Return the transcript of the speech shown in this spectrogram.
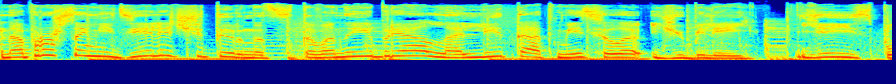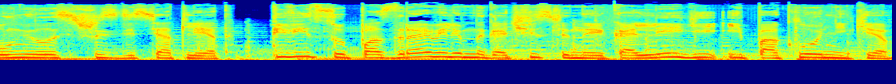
На прошлой неделе, 14 ноября, Лолита отметила юбилей. Ей исполнилось 60 лет. Певицу поздравили многочисленные коллеги и поклонники.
